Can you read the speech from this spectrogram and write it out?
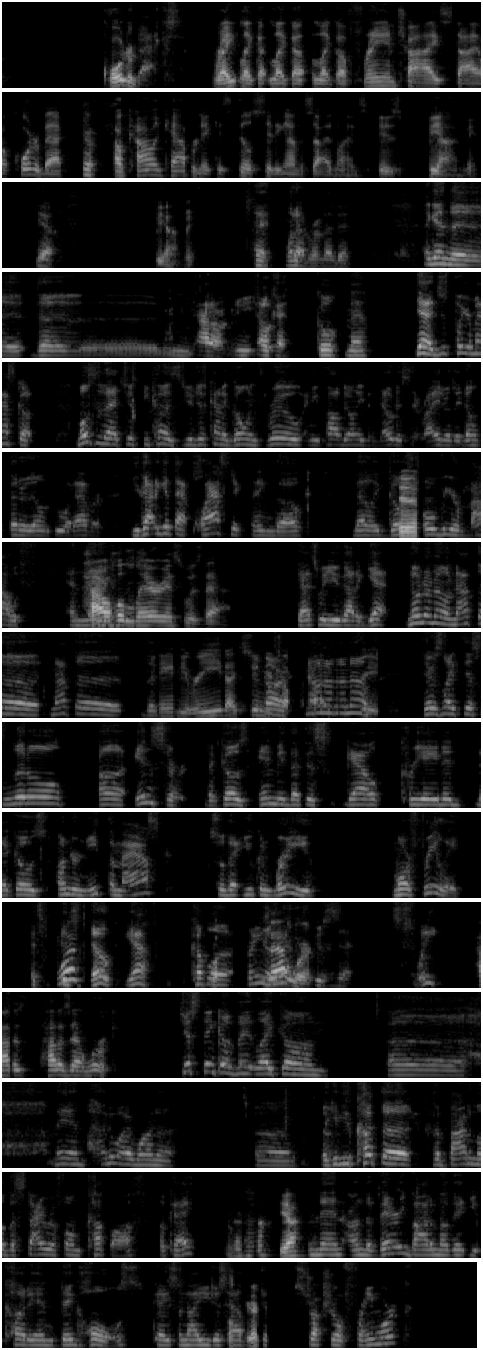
quarterbacks, right? Like a like a like a franchise style quarterback. Sure. How Colin Kaepernick is still sitting on the sidelines is beyond me. Yeah. beyond me. hey, whatever it may be. Again, the the I don't okay, cool, man. Yeah, just put your mask up. Most of that just because you're just kind of going through and you probably don't even notice it, right? Or they don't fit or they don't do whatever. You got to get that plastic thing though that like goes Dude. over your mouth, and then How hilarious was that? that's what you got to get. No, no, no, not the not the the Andy Reid? I assume you're talking No, about no, no, no. There's like this little uh insert that goes in me that this gal created that goes underneath the mask so that you can breathe more freely. It's it's dope. Yeah. A couple of trainers that work? uses it. Sweet. How does how does that work? Just think of it like um uh man, how do I wanna um like if you cut the the bottom of a styrofoam cup off, okay? Yeah. and then on the very bottom of it you cut in big holes okay so now you just have Okay. like structural framework.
